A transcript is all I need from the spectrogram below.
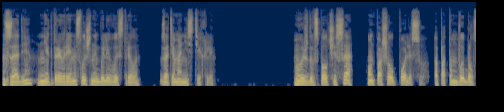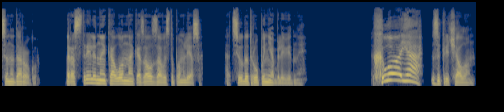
Сзади некоторое время слышны были выстрелы. Затем они стихли. Выждав с полчаса, он пошел по лесу, а потом выбрался на дорогу. Расстрелянная колонна оказалась за выступом леса. Отсюда трупы не были видны. «Хлоя!» — закричал он.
